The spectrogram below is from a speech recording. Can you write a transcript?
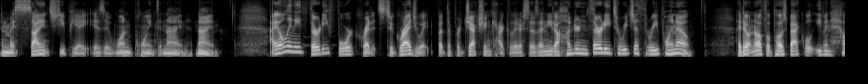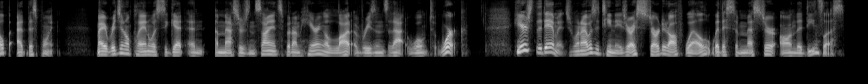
and my science GPA is a 1.99. I only need 34 credits to graduate, but the projection calculator says I need 130 to reach a 3.0. I don't know if a postbac will even help at this point. My original plan was to get an, a master's in science, but I'm hearing a lot of reasons that won't work. Here's the damage. When I was a teenager, I started off well with a semester on the dean's list.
